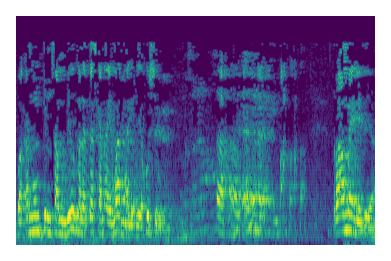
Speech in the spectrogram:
Bahkan mungkin sambil meneteskan air mata gitu ya, khusyuk. Rame gitu ya.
